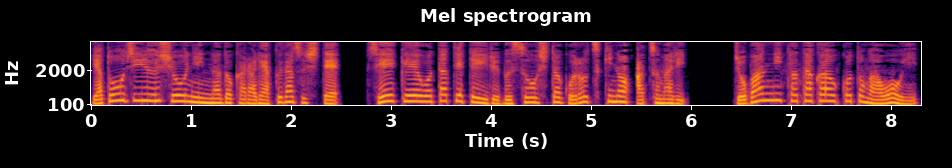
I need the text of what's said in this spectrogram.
野党自由商人などから略奪して、生計を立てている武装したゴロつきの集まり。序盤に戦うことが多い。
